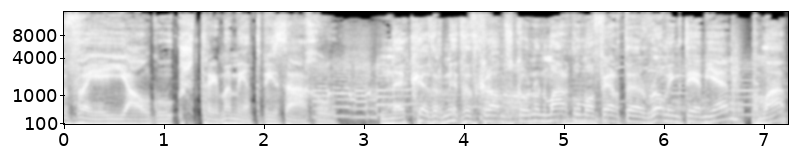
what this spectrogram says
vem aí algo extremamente bizarro. Na caderneta de cromos com o Nuno Marco, uma oferta roaming TMN. Vamos lá.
